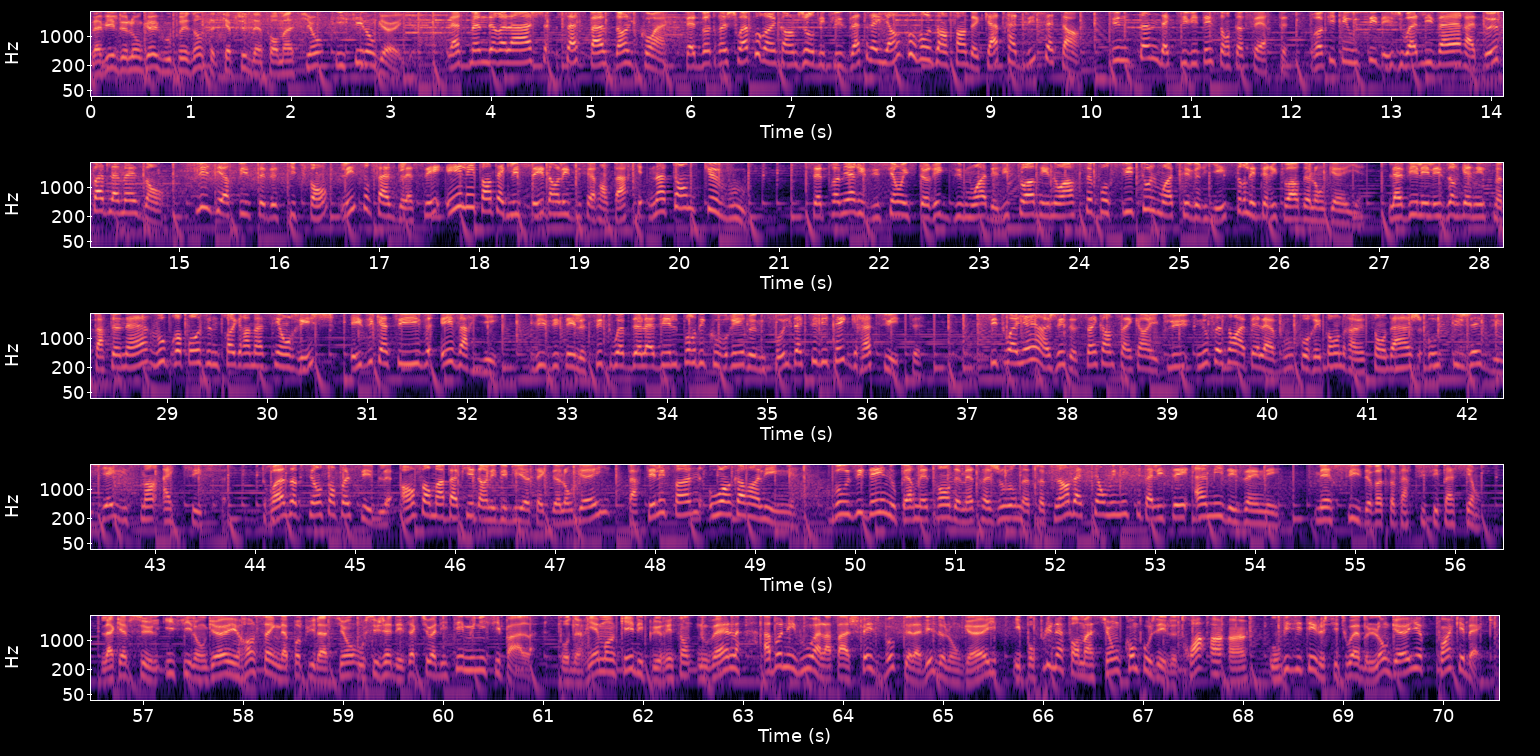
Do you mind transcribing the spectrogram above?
La ville de Longueuil vous présente cette capsule d'information Ici Longueuil. La semaine de relâche, ça se passe dans le coin. Faites votre choix pour un camp de jour des plus attrayants pour vos enfants de 4 à 17 ans. Une tonne d'activités sont offertes. Profitez aussi des joies de l'hiver à deux pas de la maison. Plusieurs pistes de ski de fond, les surfaces glacées et les pentes à glisser dans les différents parcs n'attendent que vous. Cette première édition historique du mois de l'histoire des Noirs se poursuit tout le mois de février sur les territoires de Longueuil. La ville et les organismes partenaires vous proposent une programmation riche, éducative et variée. Visitez le site web de la ville pour découvrir une foule d'activités gratuites. Citoyens âgés de 55 ans et plus, nous faisons appel à vous pour répondre à un sondage au sujet du vieillissement actif. Trois options sont possibles, en format papier dans les bibliothèques de Longueuil, par téléphone ou encore en ligne. Vos idées nous permettront de mettre à jour notre plan d'action municipalité Amis des aînés. Merci de votre participation. La capsule Ici Longueuil renseigne la population au sujet des actualités municipales. Pour ne rien manquer des plus récentes nouvelles, abonnez-vous à la page Facebook de la ville de Longueuil et pour plus d'informations, composez le 311 ou visitez le site web longueuil.québec.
